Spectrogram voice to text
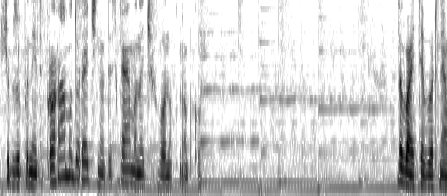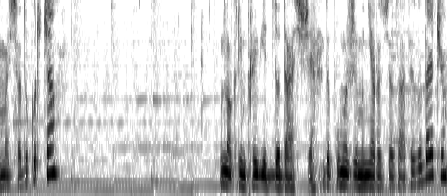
Щоб зупинити програму, до речі, натискаємо на червону кнопку. Давайте вернемося до курча. Воно, крім привіт, додасть ще. Допоможи мені розв'язати задачу.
